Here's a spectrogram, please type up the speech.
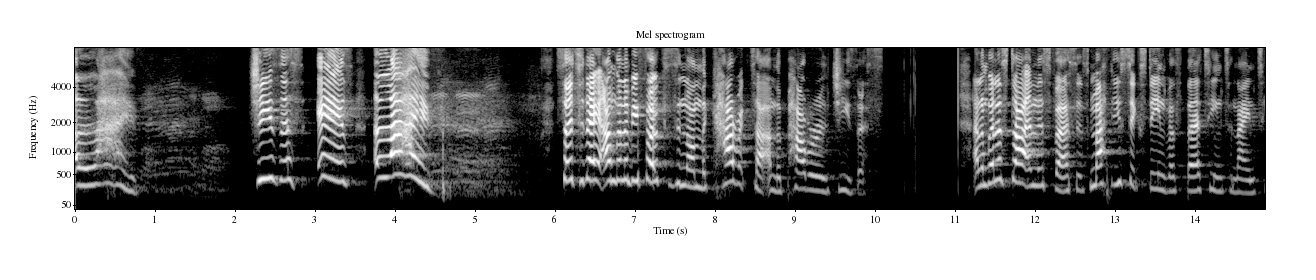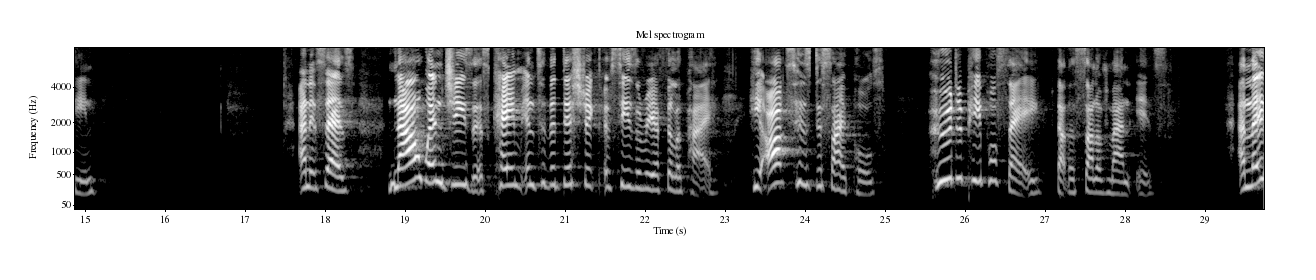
alive. Jesus is alive. So today I'm going to be focusing on the character and the power of Jesus. And I'm going to start in this verse. It's Matthew 16, verse 13 to 19. And it says, Now when Jesus came into the district of Caesarea Philippi, he asked his disciples, Who do people say that the Son of Man is? And they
